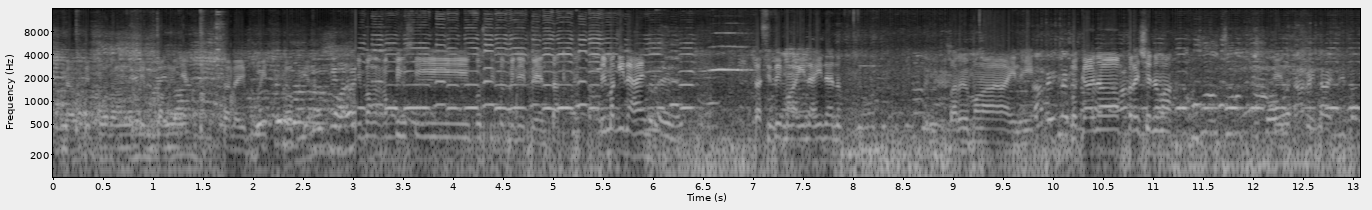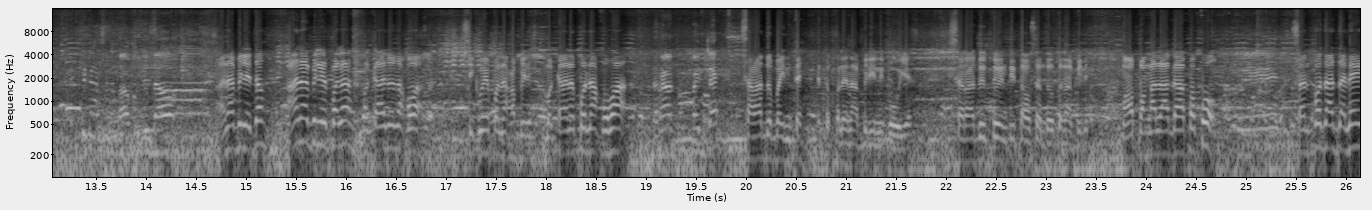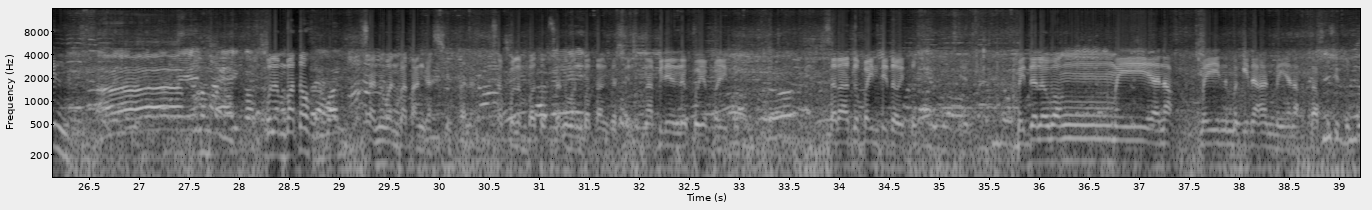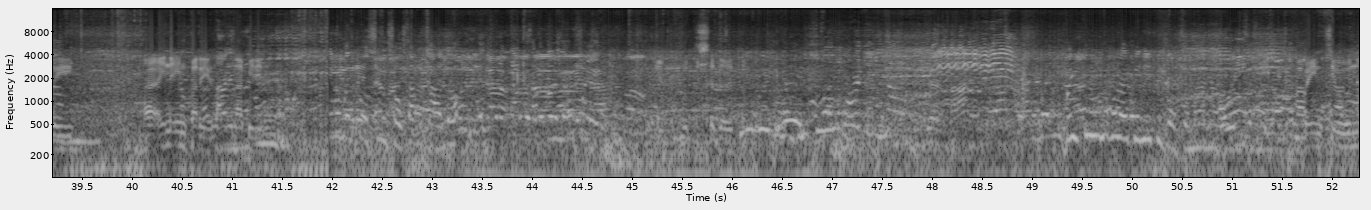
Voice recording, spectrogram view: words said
Dati po ang timbang niya sa live weight. Okay. Yung mga kambing si boss dito binibenta. Ito mga inahin. Tapos ito yung mga inahin ano. Para yung mga inahin. Magkano ang presyo naman? Tapos din ako. Ah, nabili ito? Ah, nabili pala. Magkano nakuha? Si Kuya pala nakabili. Magkano po nakuha? Taratong 20. Sarado 20. Ito pala nabili ni Kuya. Sarado 20,000 daw ito nabili. Mga pangalaga pa po. Saan po dadalhin? Ah? Pulang Bato. San Juan, Batangas yun pala. Sa Pulang Bato, San Juan, Batangas yun. Nabili na ng Kuya pa ito. Sarado 20 daw ito. May dalawang may anak, may maginahan, may anak. Tapos ito po ay uh, inahin pa rin. Nabili na. Butis na daw ito. May tulong ko lang binibigyan sa mga 21.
